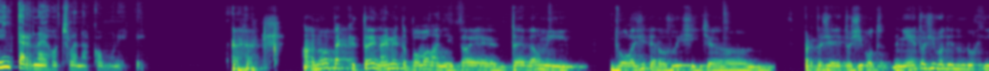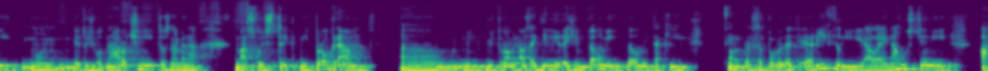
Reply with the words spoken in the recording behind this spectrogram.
interného člena komunity? No tak to je najmä to povolanie. To je, to je veľmi dôležité rozlíšiť, eh, pretože je to život, nie je to život jednoduchý, je to život náročný, to znamená, má svoj striktný program, my, my tu máme naozaj denný režim veľmi, veľmi taký dá sa povedať, rýchly, ale aj nahustený a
